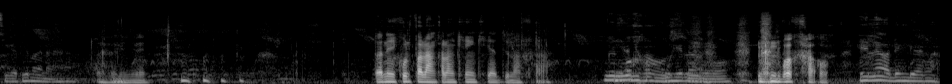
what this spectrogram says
ซีกันที่หน่อยนะฮะ เออนี่เลยตอนนี้คุณฝรั่งกำลังเคร่งเครียดอยู่นะคะ เงินว่าเขากูเห็นแล้วสูนั่นบอกเขาเห็นแล้วแดงๆล่ะ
